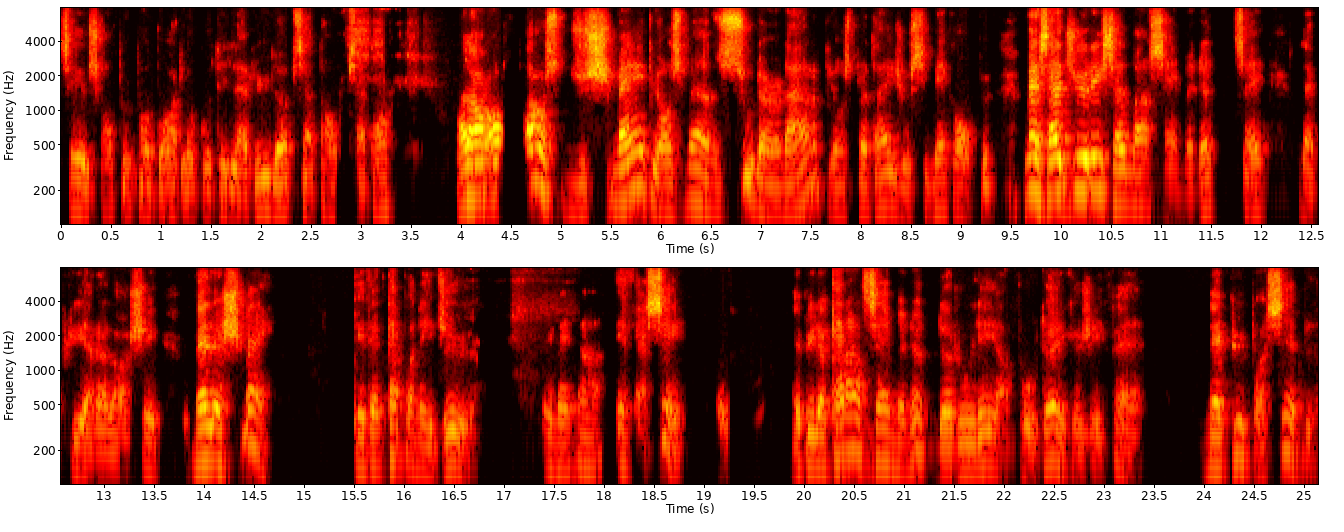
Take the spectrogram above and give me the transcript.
tu sais, ce qu'on ne peut pas voir de l'autre côté de la rue, là, puis ça tombe, puis ça tombe. Alors, on passe du chemin, puis on se met en dessous d'un arbre, puis on se protège aussi bien qu'on peut. Mais ça a duré seulement cinq minutes, tu sais, la pluie a relâché. Mais le chemin, qui était taponné dur, est maintenant effacé. Et puis le 45 minutes de rouler en fauteuil que j'ai fait n'est plus possible.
